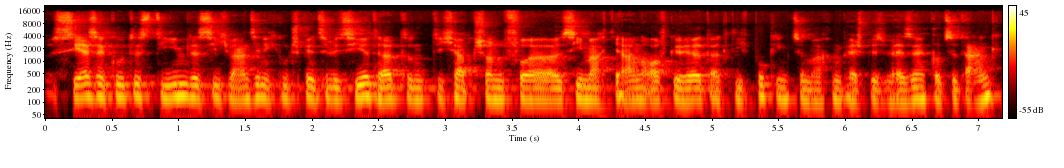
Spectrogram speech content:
sehr, sehr gutes Team, das sich wahnsinnig gut spezialisiert hat. Und ich habe schon vor sieben, acht Jahren aufgehört, aktiv Booking zu machen, beispielsweise, Gott sei Dank,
